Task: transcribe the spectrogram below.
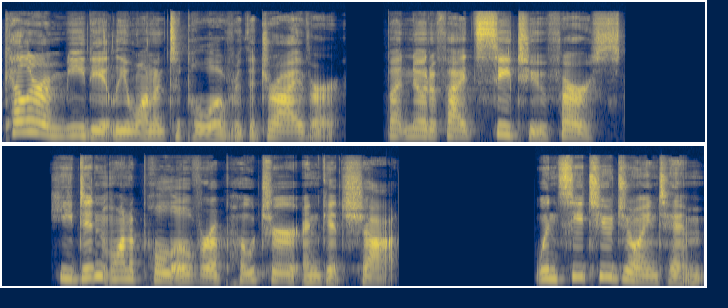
Keller immediately wanted to pull over the driver, but notified Sidhu first. He didn't want to pull over a poacher and get shot. When Sidhu joined him,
